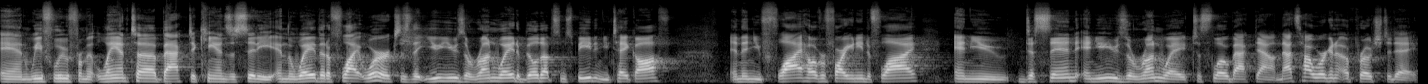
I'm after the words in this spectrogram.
and we flew from Atlanta back to Kansas City. And the way that a flight works is that you use a runway to build up some speed and you take off, and then you fly however far you need to fly, and you descend, and you use a runway to slow back down. That's how we're going to approach today.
